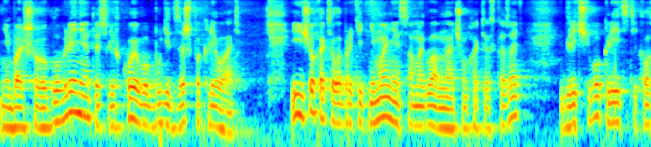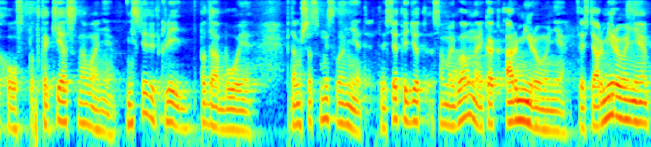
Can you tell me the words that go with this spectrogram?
небольшое углубление, то есть легко его будет зашпаклевать. И еще хотел обратить внимание, самое главное, о чем хотел сказать, для чего клеить стеклохолст, под какие основания. Не следует клеить под обои, потому что смысла нет. То есть это идет, самое главное, как армирование. То есть армирование,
